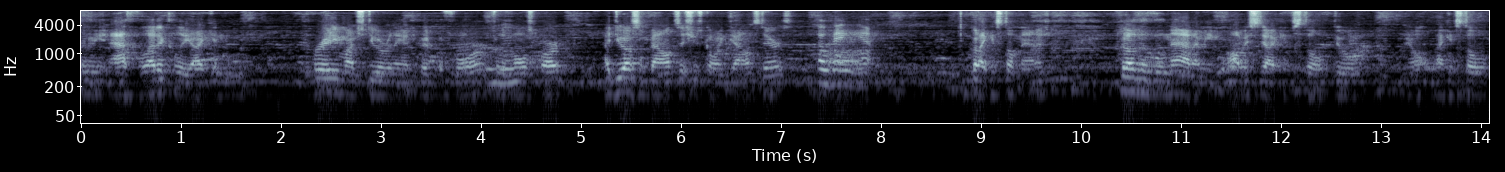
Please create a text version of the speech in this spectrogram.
I mean, athletically, I can pretty much do everything I could before for the most part. I do have some balance issues going downstairs, Okay. Yeah. But I can still manage. but other than that, I mean, obviously, I can still do, you know, I can still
